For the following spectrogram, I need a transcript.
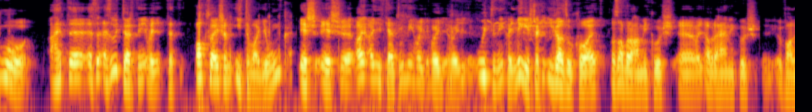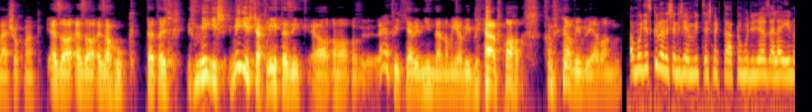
Ú, Hát ez, ez úgy történik, vagy tehát aktuálisan itt vagyunk, és, és annyit kell tudni, hogy, hogy, hogy úgy tűnik, hogy mégiscsak igazuk volt az abrahamikus, vagy abrahamikus vallásoknak. Ez a, ez a, ez a hook. Tehát, hogy mégis, mégiscsak létezik a, a lehet úgy kell, minden, ami a Bibliában, ami a Bibliában. Amúgy ez különösen is ilyen viccesnek tartom, hogy ugye az elején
